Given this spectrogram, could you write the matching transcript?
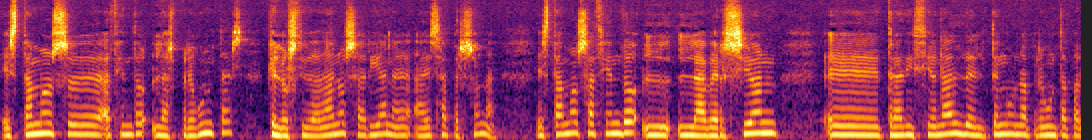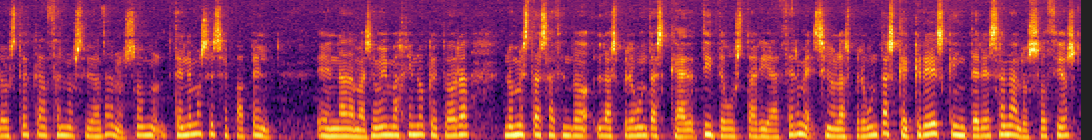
estamos eh, haciendo las preguntas que los ciudadanos harían a, esa persona. Estamos haciendo la versión eh, tradicional del tengo una pregunta para usted que hacen los ciudadanos. tenemos ese papel. Eh, nada más. Yo me imagino que tú ahora no me estás haciendo las preguntas que a ti te gustaría hacerme, sino las preguntas que crees que interesan a los socios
